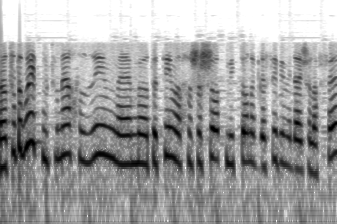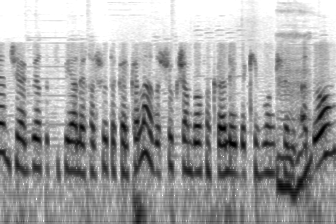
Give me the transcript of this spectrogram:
בארצות הברית נתונים חזקים אה, מאותתים על חששות מ-tone אגרסיבי מדי של הפד, שיגביר את הציפייה להיחלשות הכלכלה, אז השוק שם באופן כללי בכיוון mm-hmm. של אדום.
